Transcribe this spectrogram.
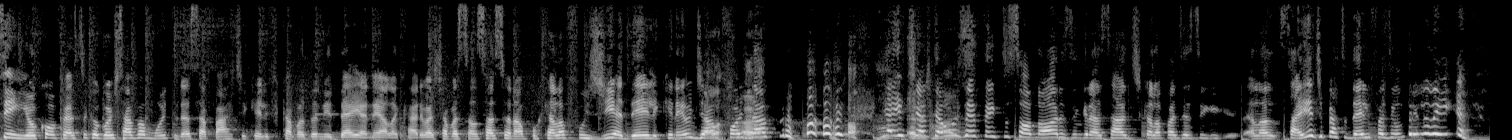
Sim, eu confesso que eu gostava muito dessa parte que ele ficava dando ideia nela, cara. Eu achava sensacional, porque ela fugia dele que nem o diabo ela, foi é. da cruz. e aí tinha até uns efeitos sonoros engraçados que ela fazia assim. Ela saía de perto dele e fazia um trilhalinho.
